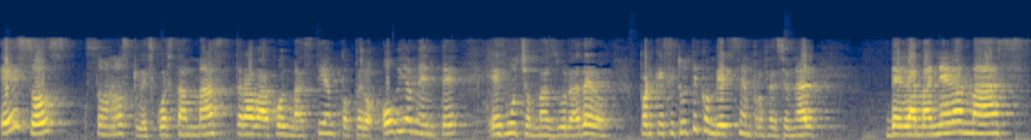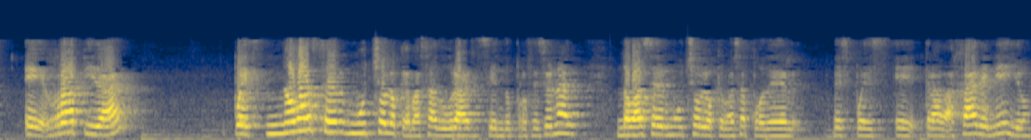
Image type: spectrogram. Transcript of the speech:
esos son los que les cuesta más trabajo y más tiempo, pero obviamente es mucho más duradero, porque si tú te conviertes en profesional de la manera más eh, rápida, pues no va a ser mucho lo que vas a durar siendo profesional, no va a ser mucho lo que vas a poder después eh, trabajar en ello,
